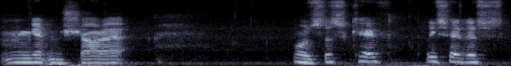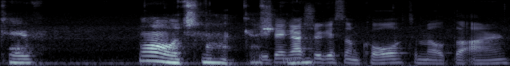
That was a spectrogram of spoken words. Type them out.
I'm getting shot at. Oh, is this cave? Please say this is cave. Oh, it's not. Do Gosh, you think I should get some coal to melt the iron?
